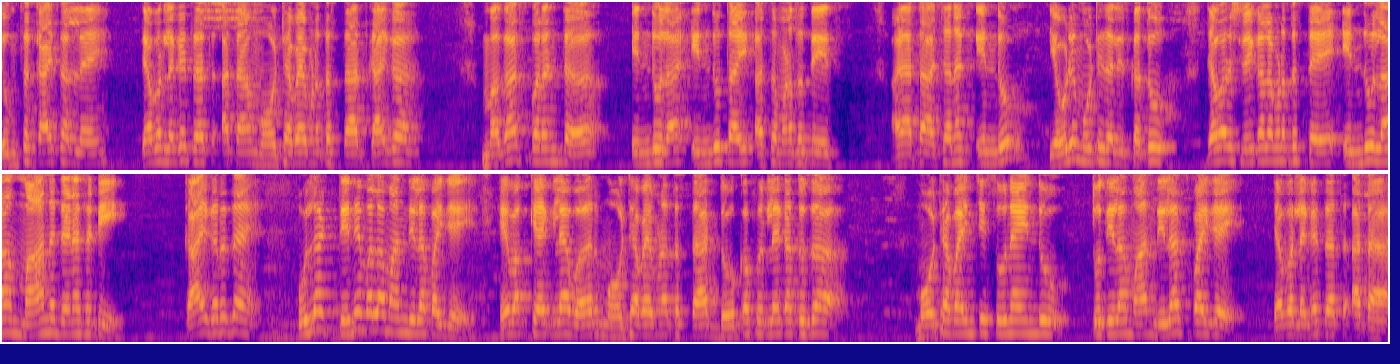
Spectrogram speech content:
तुमचं काय चाललंय? त्यावर लगेचच आता मोठ्या बाई म्हणत असतात काय ग? मगाचपर्यंत इंदूला इंदूताई असं म्हणत होतीस. आणि आता अचानक इंदू एवढी मोठी झालीस का तू? त्यावर श्रीकला म्हणत असते इंदूला मान देण्यासाठी. काय गरज आहे? उलट तिने मला मान दिला पाहिजे. हे वाक्य ऐकल्यावर मोठ्या बाई म्हणत असतात डोकं फिरलंय का तुझं? मोठ्या बाईंची सून आहे इंदू. तू तिला मान दिलाच पाहिजे. त्यावर लगेचच आता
